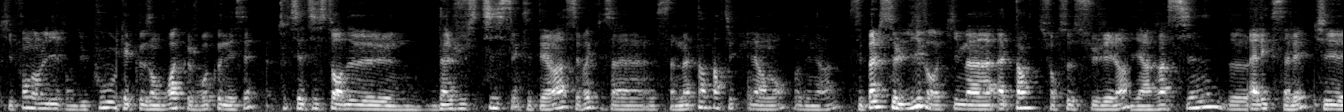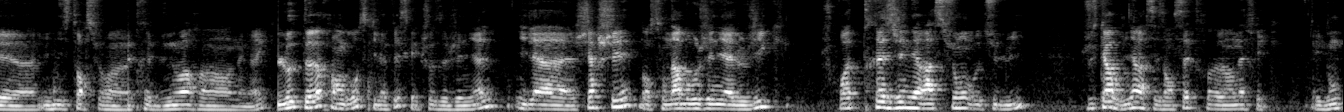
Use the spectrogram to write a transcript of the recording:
qu'ils font dans le livre. Du coup, quelques endroits que je reconnaissais. Toute cette histoire d'injustice, etc., c'est vrai que ça, ça m'atteint particulièrement en général. C'est pas le seul livre qui m'a atteint sur ce sujet-là. Il y a Racine de Alex Haley, qui est euh, une histoire sur euh, la traite des Noirs en Amérique. L'auteur, en gros, ce qu'il a fait, c'est quelque chose de génial. Il a cherché dans son arbre généalogique je crois, 13 générations au-dessus de lui, jusqu'à revenir à ses ancêtres euh, en Afrique. Et donc,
